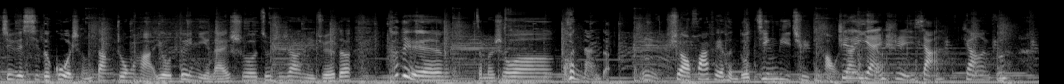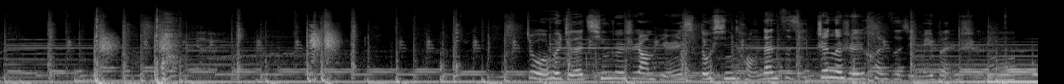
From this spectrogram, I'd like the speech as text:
这个戏的过程当中哈，有对你来说就是让你觉得特别怎么说困难的，嗯，需要花费很多精力去挑战。这里演示一下，这样子。就我会觉得青春是让别人都心疼，但自己真的是恨自己没本事。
